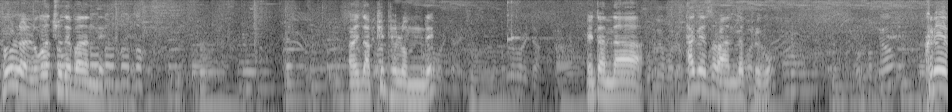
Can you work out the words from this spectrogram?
토요일날 누가 초대받았는데? 아니 나 피 별로 없는데? 일단 나 타겟으로 안 잡히고. 그래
